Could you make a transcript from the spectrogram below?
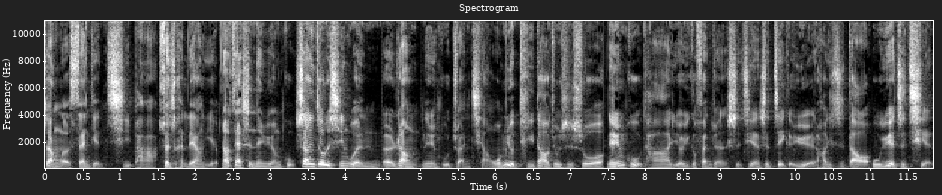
涨了三点七趴，算是很亮眼。然后再是能源股，上一周的新闻呃让能源股转强。我们有提到就是说能源股它有一个反转的时间是这个月，然后一直到五月之前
